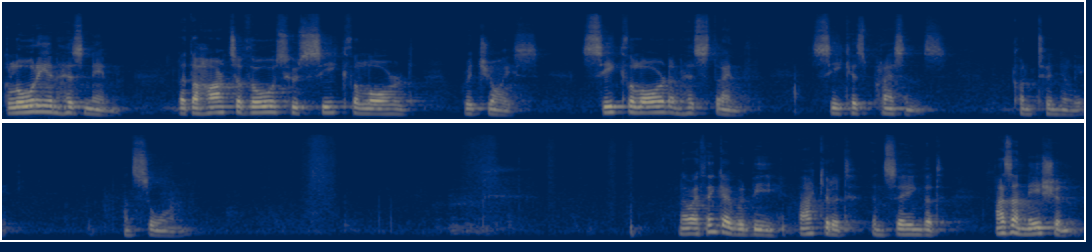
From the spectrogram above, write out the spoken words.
glory in his name. Let the hearts of those who seek the Lord rejoice. Seek the Lord and his strength, seek his presence continually, and so on. Now, I think I would be accurate in saying that as a nation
